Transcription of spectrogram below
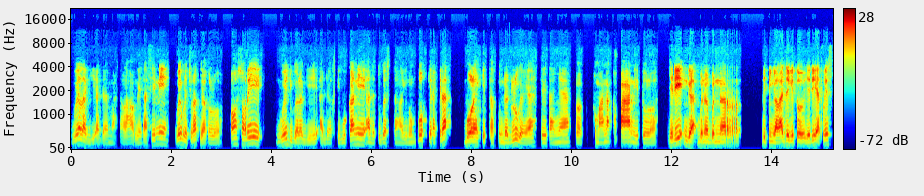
gue lagi ada masalah organisasi nih, gue boleh curhat gak ke lo? Oh, sorry, gue juga lagi ada kesibukan nih, ada tugas yang lagi numpuk, kira-kira boleh kita tunda dulu gak ya ceritanya ke ke mana kapan gitu loh jadi nggak bener-bener ditinggal aja gitu jadi at least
